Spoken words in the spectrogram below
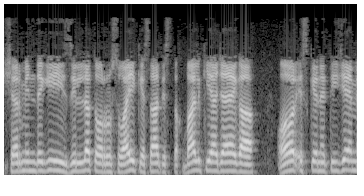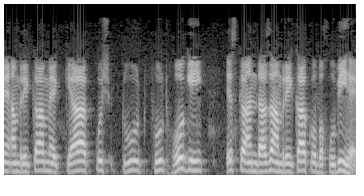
شرمندگی، ذلت اور رسوائی کے ساتھ استقبال کیا جائے گا؟ اور اس کے نتیجے میں امریکہ میں کیا کچھ ٹوٹ پھوٹ ہوگی؟ اس کا اندازہ امریکہ کو بخوبی ہے۔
